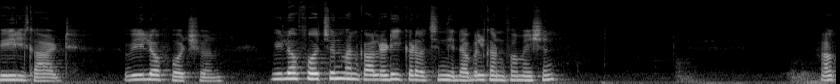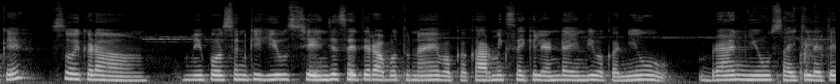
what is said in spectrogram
Wheel card wheel of fortune. Wheel of fortune మనకు ఆల్రెడీ ఇక్కడ వచ్చింది డబుల్ కన్ఫర్మేషన్. ఓకే సో ఇక్కడ మీ పర్సన్కి హ్యూజ్ చేంజెస్ అయితే రాబోతున్నాయి. ఒక కార్మిక్ సైకిల్ ఎండ్ అయింది ఒక న్యూ బ్రాండ్ న్యూ సైకిల్ అయితే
